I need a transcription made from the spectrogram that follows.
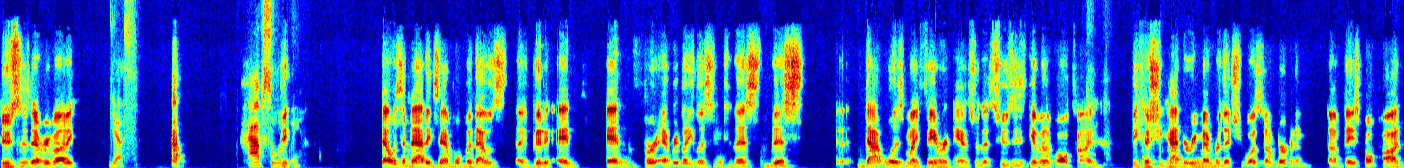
Deuces, everybody. Yes, The, absolutely. that was a bad example, but that was a good and and for everybody listening to this, this that was my favorite answer that Suzy's given of all time because she had to remember that she wasn't on Bourbon and uh, Baseball Pod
